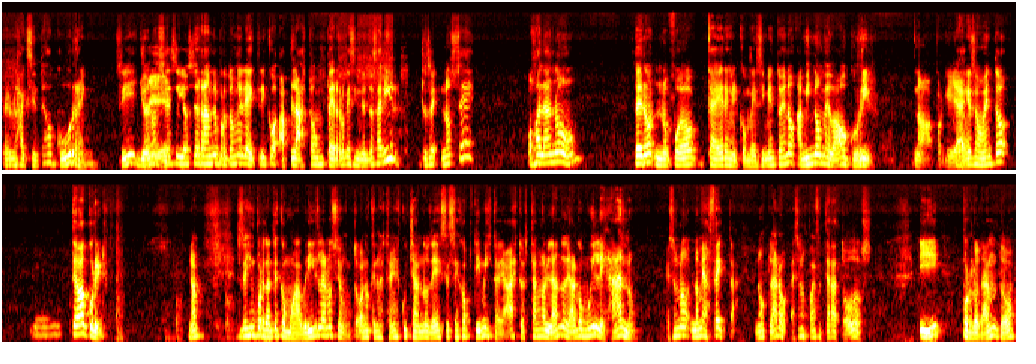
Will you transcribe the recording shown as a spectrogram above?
pero los accidentes ocurren, ¿sí? Yo no sé si yo cerrando el portón eléctrico aplasto a un perro que se intenta salir. Entonces, no sé, ojalá no, pero no puedo caer en el convencimiento de no, a mí no me va a ocurrir. No, porque ya en ese momento te va a ocurrir. ¿No? Entonces es importante como abrir la noción, todos los que nos están escuchando, de ese sesgo optimista, de, ah, esto están hablando de algo muy lejano, eso no, no me afecta. No, claro, eso nos puede afectar a todos. Y, por lo tanto,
